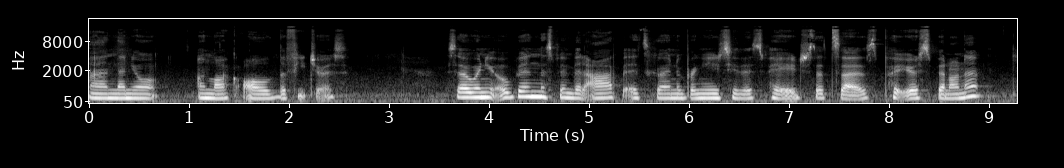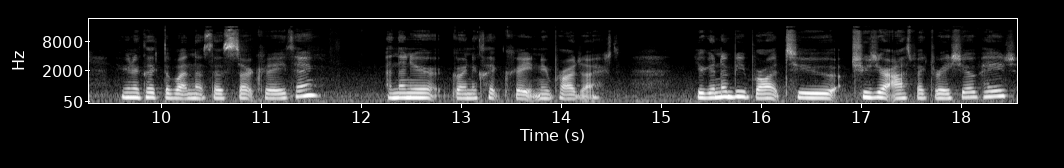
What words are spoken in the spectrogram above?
and then you'll unlock all the features. So when you open the SpinVid app, it's going to bring you to this page that says put your spin on it. You're going to click the button that says Start Creating, and then you're going to click Create New Project. You're going to be brought to Choose Your Aspect Ratio page.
